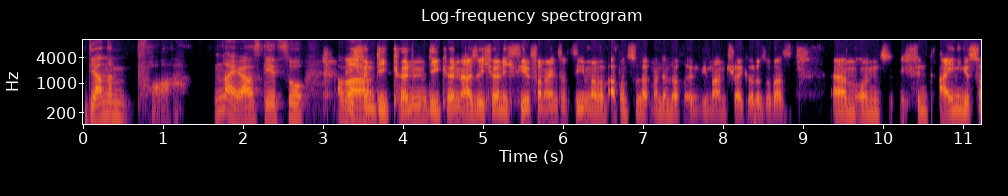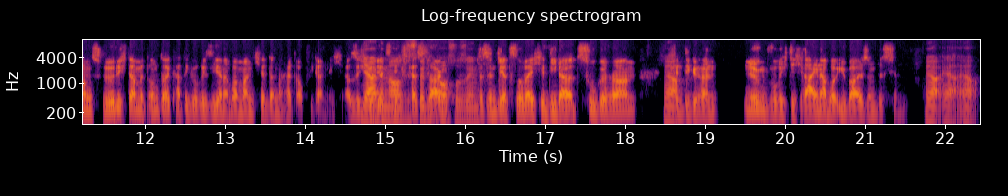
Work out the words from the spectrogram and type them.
die anderen, boah, naja, es geht so. Aber ich finde, die können, die können, also ich höre nicht viel von 187, aber ab und zu hört man dann doch irgendwie mal einen Track oder sowas. Ähm, und ich finde, einige Songs würde ich damit unterkategorisieren, aber manche dann halt auch wieder nicht. Also ich ja, würde genau, jetzt nicht fest sagen, so das sind jetzt so welche, die dazugehören. Ja. Ich finde, die gehören nirgendwo richtig rein, aber überall so ein bisschen. Ja, ja, ja.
